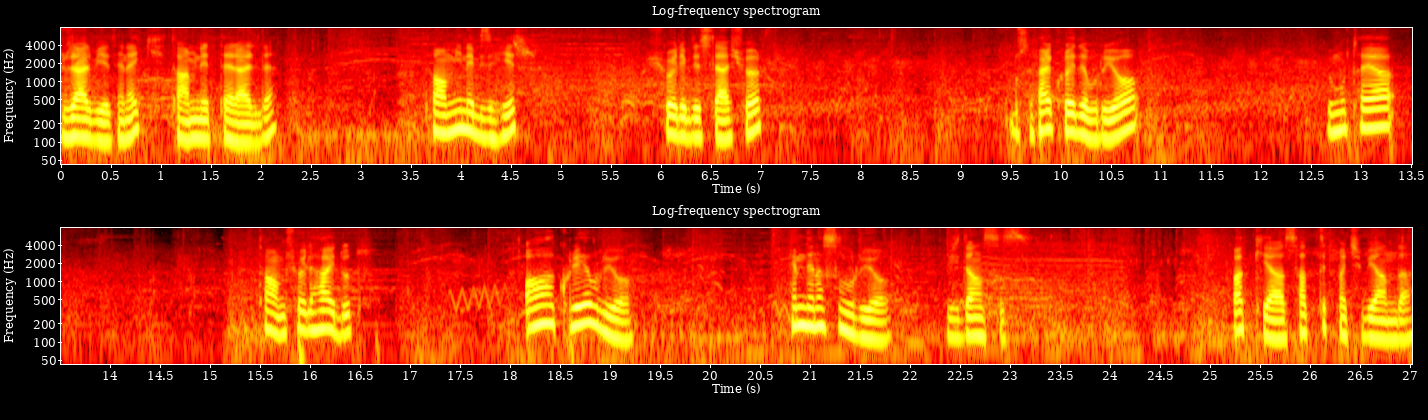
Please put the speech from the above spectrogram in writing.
Güzel bir yetenek. Tahmin etti herhalde. Tamam yine bir zehir. Şöyle bir de slasher. Bu sefer kule de vuruyor. Yumurtaya Tamam şöyle haydut. Aa kuleye vuruyor. Hem de nasıl vuruyor. Vicdansız. Bak ya sattık maçı bir anda.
